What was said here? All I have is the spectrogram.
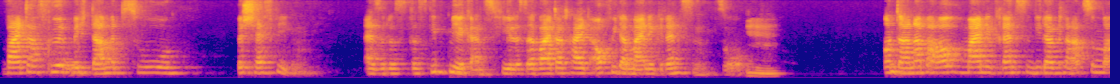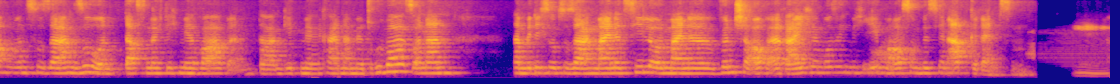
weiterführend, mich damit zu beschäftigen. Also das, das gibt mir ganz viel. Das erweitert halt auch wieder meine Grenzen. So. Mhm. Und dann aber auch meine Grenzen wieder klar zu machen und zu sagen, so, und das möchte ich mir wahren. Da geht mir keiner mehr drüber, sondern damit ich sozusagen meine Ziele und meine Wünsche auch erreiche, muss ich mich eben auch so ein bisschen abgrenzen. Mhm.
